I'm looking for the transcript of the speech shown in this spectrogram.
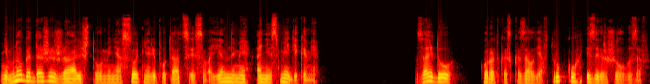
Немного даже жаль, что у меня сотня репутаций с военными, а не с медиками. «Зайду», – коротко сказал я в трубку и завершил вызов.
